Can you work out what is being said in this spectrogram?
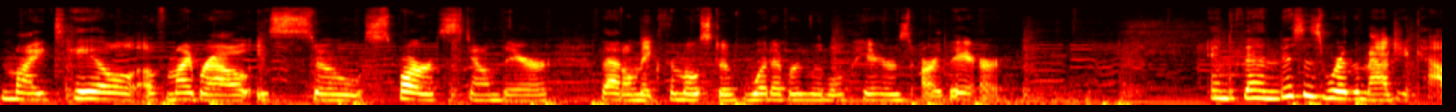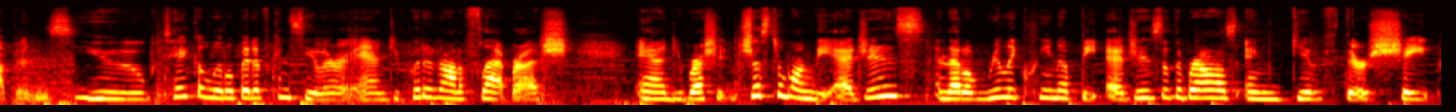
my tail of my brow is so sparse down there, that'll make the most of whatever little hairs are there. And then this is where the magic happens. You take a little bit of concealer and you put it on a flat brush and you brush it just along the edges and that'll really clean up the edges of the brows and give their shape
